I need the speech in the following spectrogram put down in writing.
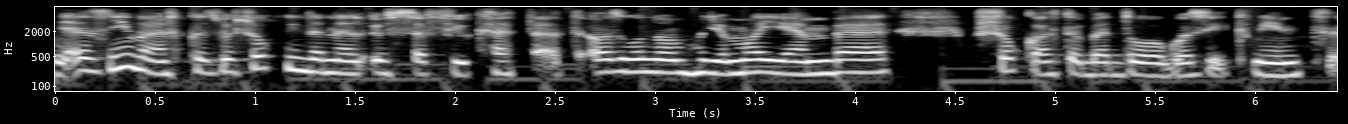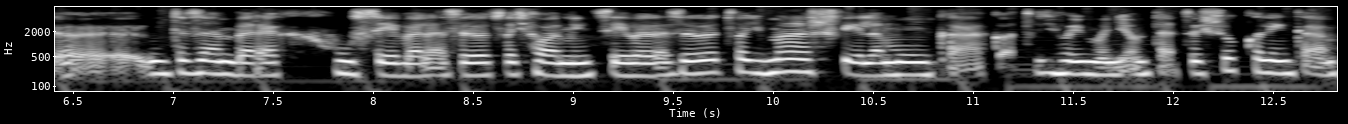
ez nyilván közben sok mindennel összefügghet. Tehát azt gondolom, hogy a mai ember sokkal többet dolgozik, mint, mint az emberek 20 évvel ezelőtt, vagy 30 évvel ezelőtt, vagy másféle munkákat, hogy hogy mondjam, tehát hogy sokkal inkább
